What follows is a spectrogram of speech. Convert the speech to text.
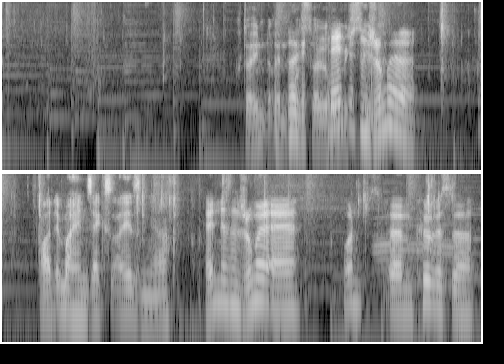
Da hinten rennt Da Marcel rum. hinten Ich ist ein. Dschungel. Waren immerhin sechs Eisen, ja. Da hinten ist ein Dschungel, ey. Und ähm, Kürbisse.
